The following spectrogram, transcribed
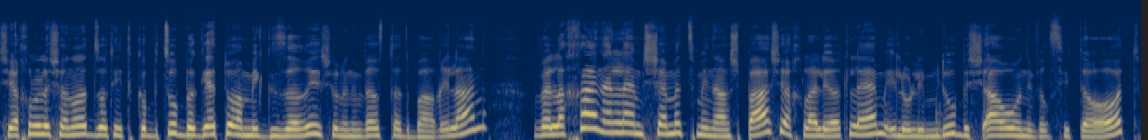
שיכלו לשנות זאת התקבצו בגטו המגזרי של אוניברסיטת בר אילן, ולכן אין להם שמץ מן ההשפעה שיכלה להיות להם אילו לימדו בשאר האוניברסיטאות.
